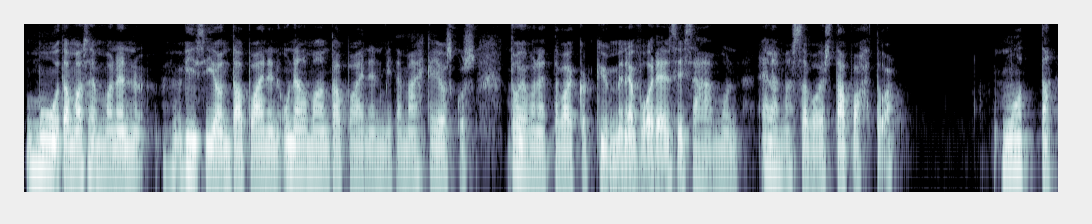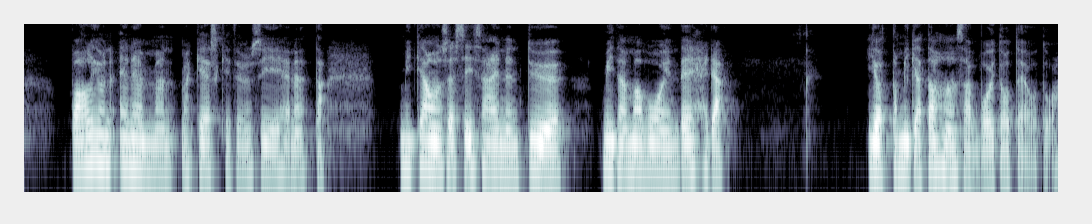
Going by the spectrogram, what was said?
muutama semmoinen vision tapainen, unelmaan tapainen, mitä mä ehkä joskus toivon, että vaikka kymmenen vuoden sisään mun elämässä voisi tapahtua. Mutta paljon enemmän mä keskityn siihen, että mikä on se sisäinen työ, mitä mä voin tehdä, jotta mikä tahansa voi toteutua.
